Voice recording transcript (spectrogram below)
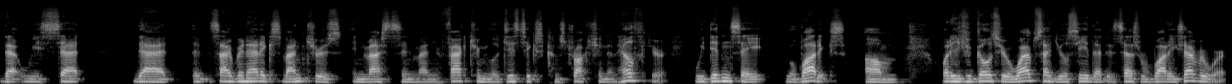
that we said that the Cybernetix Ventures invests in manufacturing logistics construction and healthcare we didn't say robotics um, but if you go to your website you'll see that it says robotics everywhere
